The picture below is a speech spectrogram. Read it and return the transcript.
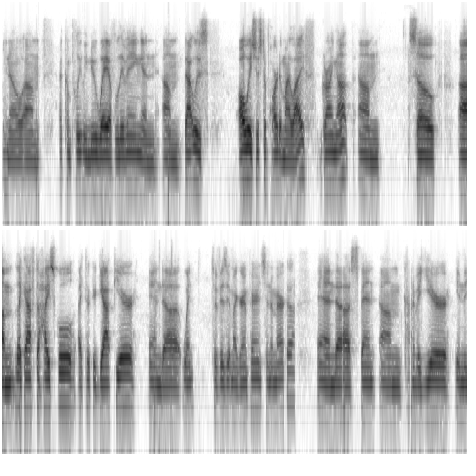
you know, um, a completely new way of living, and um, that was always just a part of my life growing up. Um, so um, like after high school, I took a gap year and uh, went to visit my grandparents in America and uh, spent um, kind of a year in the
